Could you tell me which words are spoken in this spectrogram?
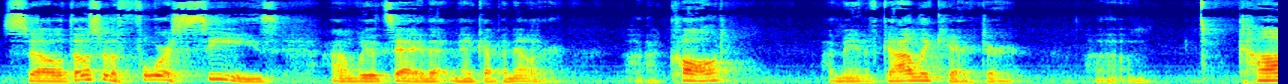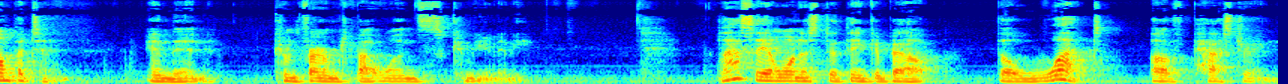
So those are the four C's um, we would say, that make up an elder. Uh, called, a man of godly character, um, competent, and then confirmed by one's community. Lastly, I want us to think about the what of pastoring.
